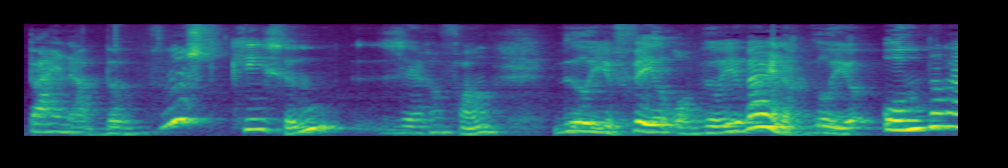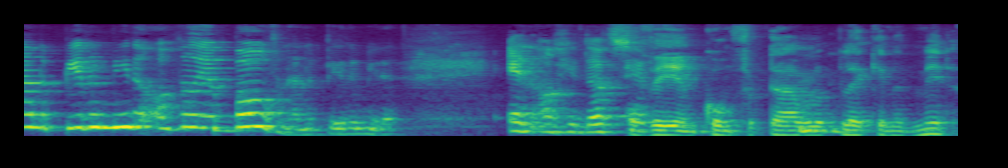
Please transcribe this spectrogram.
bijna bewust kiezen, zeggen van, wil je veel of wil je weinig? Wil je onderaan de piramide of wil je bovenaan de piramide? En als je dat Of zegt, wil je een comfortabele plek in het midden?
